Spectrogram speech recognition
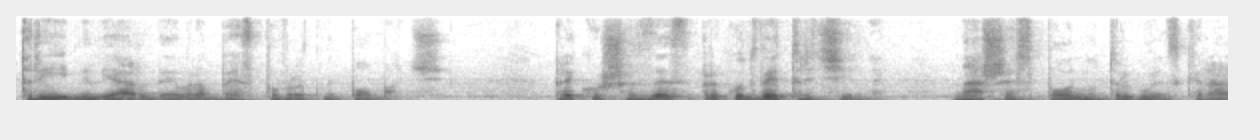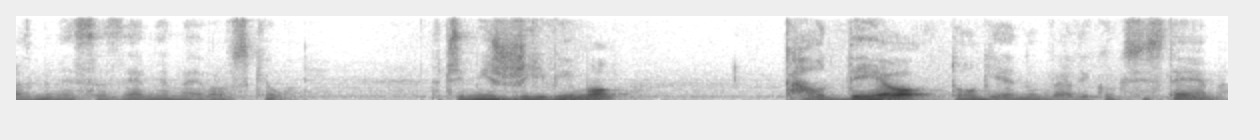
3 milijarde evra bespovratne pomoći. Preko, 60, preko dve trećine naše spoljno-trgovinske razmene sa zemljama Evropske unije. Znači, mi živimo kao deo tog jednog velikog sistema.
